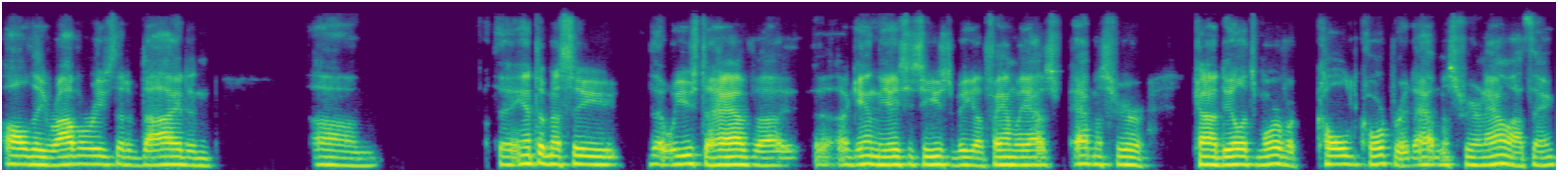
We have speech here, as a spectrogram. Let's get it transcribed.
all the rivalries that have died and um, the intimacy that we used to have. Uh, again, the ACC used to be a family as- atmosphere kind of deal. It's more of a cold corporate atmosphere now. I think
